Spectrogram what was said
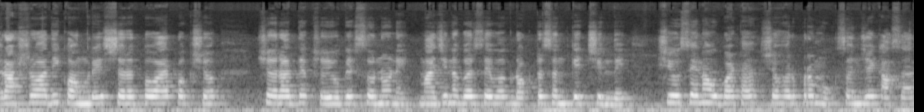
राष्ट्रवादी काँग्रेस शरद पवार पक्ष शहराध्यक्ष योगेश सोनवणे माजी नगरसेवक डॉक्टर संकेत शिंदे शिवसेना उबाटा शहर प्रमुख संजय कासार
